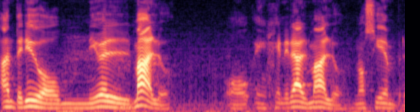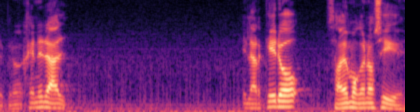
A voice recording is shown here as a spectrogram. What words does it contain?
han tenido un nivel malo, o en general malo, no siempre, pero en general. El arquero sabemos que no sigue.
